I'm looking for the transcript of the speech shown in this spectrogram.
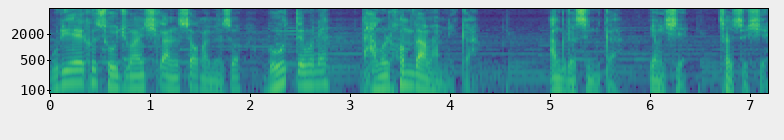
우리의 그 소중한 시간을 써가면서 무엇 때문에 남을 험담합니까? 안 그렇습니까? 영 씨, 철수 씨.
